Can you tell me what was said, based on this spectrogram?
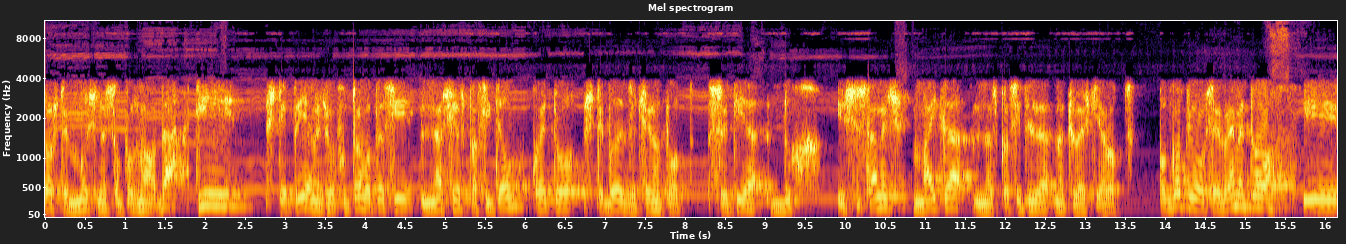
още мъж не съм познала. Да, ти ще приемеш в отробата си нашия Спасител, който ще бъде заченато от Светия Дух и ще станеш майка на Спасителя на човешкия род. Подготвило се времето и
